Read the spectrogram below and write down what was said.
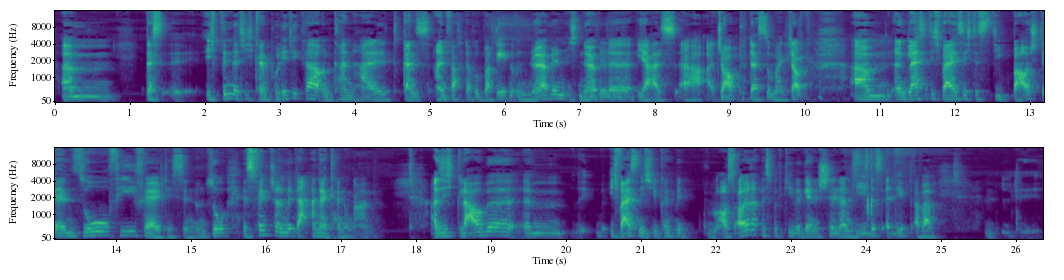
Ähm, das, äh, ich bin natürlich kein Politiker und kann halt ganz einfach darüber reden und nörgeln. Ich nörgle ja als äh, Job, das ist so mein Job. Ähm, und gleichzeitig weiß ich, dass die Baustellen so vielfältig sind und so, es fängt schon mit der Anerkennung an. Also ich glaube, ähm, ich weiß nicht, ihr könnt mir aus eurer Perspektive gerne schildern, wie ihr das erlebt, aber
